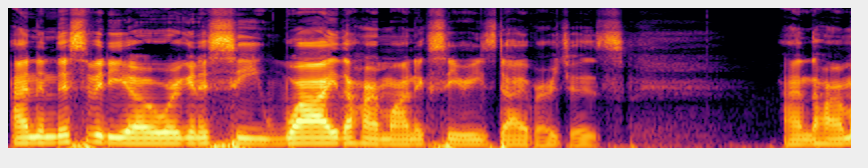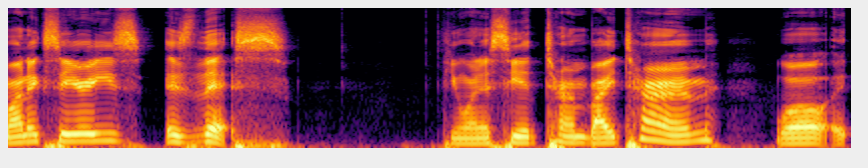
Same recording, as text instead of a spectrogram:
And in this video, we're going to see why the harmonic series diverges. And the harmonic series is this. If you want to see it term by term, well, it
